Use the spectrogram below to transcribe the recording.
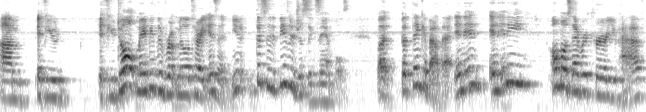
Um, if you if you don't, maybe the military isn't. You know, this is these are just examples, but but think about that. In in in any almost every career you have,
